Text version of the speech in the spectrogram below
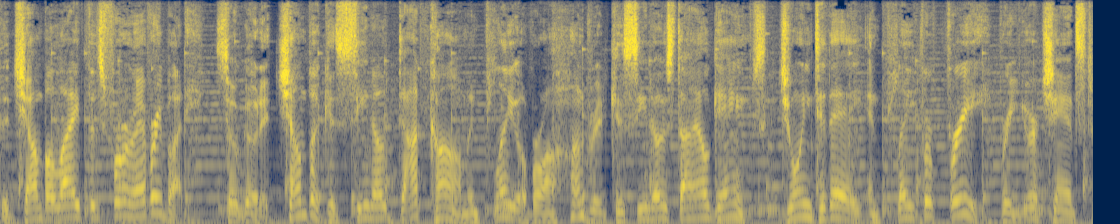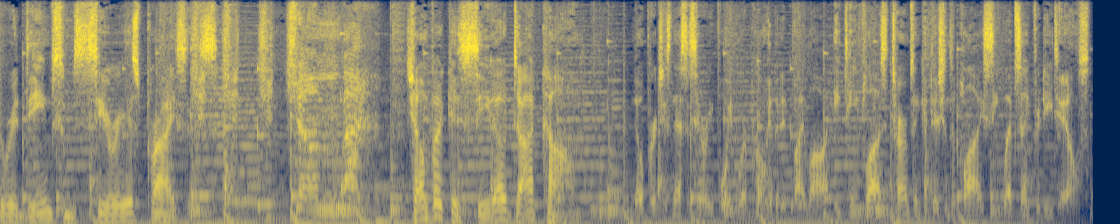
The Chumba life is for everybody. So go to ChumbaCasino.com and play over 100 casino-style games. Join today and play for free for your chance to redeem some serious prizes. ChumbaCasino.com. No purchase necessary. Void were prohibited by law. 18 plus terms and conditions apply. See website for details.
